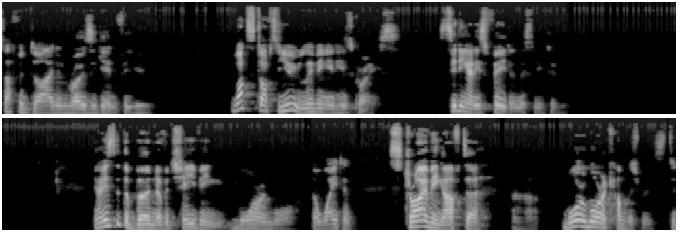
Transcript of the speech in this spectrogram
suffered, died, and rose again for you? What stops you living in His grace, sitting at His feet and listening to Him? Now, is it the burden of achieving more and more, the weight of striving after uh, more and more accomplishments, to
